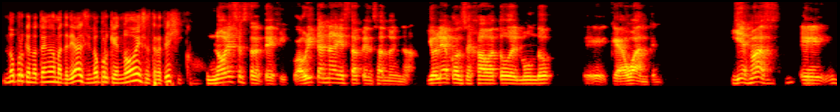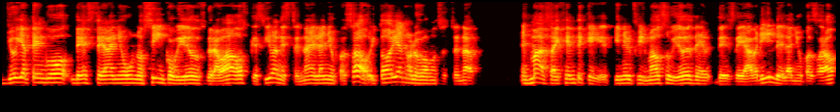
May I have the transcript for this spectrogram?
No porque no tengan material, sino porque no es estratégico. No es estratégico. Ahorita nadie está pensando en nada. Yo le he aconsejado a todo el mundo eh, que aguanten y es más, eh, yo ya tengo de este año unos cinco videos grabados que se iban a estrenar el año pasado y todavía no los vamos a estrenar. Es más, hay gente que tiene filmado su video desde, desde abril del año pasado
